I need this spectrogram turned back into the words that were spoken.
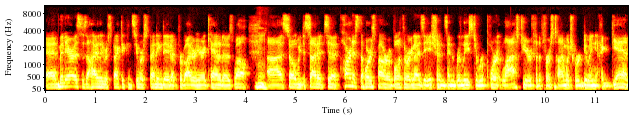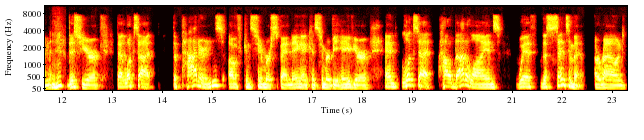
and Moneris is a highly respected consumer spending data provider here in Canada as well. Hmm. so we decided to harness the horsepower of both organizations and released a report last year for the first time, which we're doing again mm-hmm. this year that looks at the patterns of consumer spending and consumer behavior and looks at how that aligns with the sentiment around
